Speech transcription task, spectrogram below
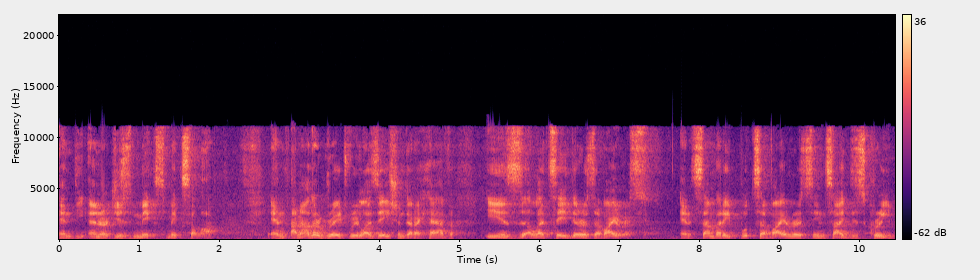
and the energies mix mix a lot and another great realization that i have is uh, let's say there is a virus and somebody puts a virus inside this cream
